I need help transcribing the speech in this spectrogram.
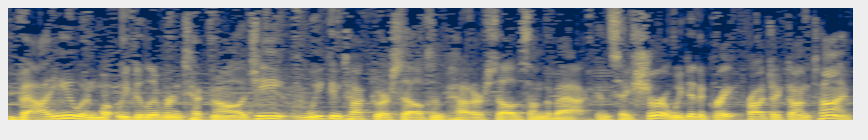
value and what we deliver in technology, we can talk to ourselves and pat ourselves on the back and say, sure, we did a great project on time.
